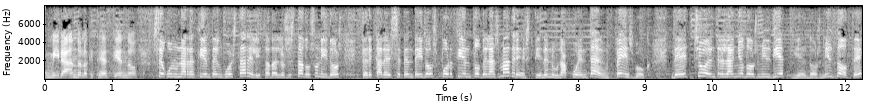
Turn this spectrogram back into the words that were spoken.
mirando lo que estoy haciendo. Según una reciente encuesta realizada en los Estados Unidos, cerca del 72% de las madres tienen una cuenta en Facebook. De hecho, entre el año 2010 y el 2012,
